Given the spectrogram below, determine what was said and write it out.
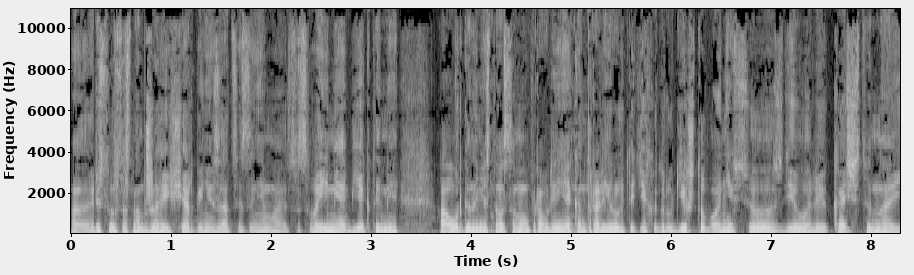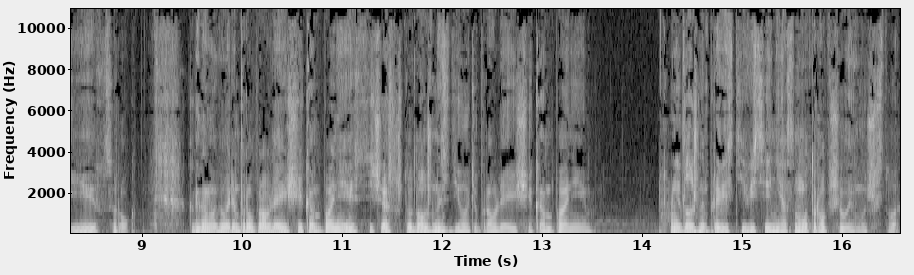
э, ресурсоснабжающие организации занимаются своими объектами, а органы местного самоуправления контролируют и тех, и других, чтобы они все сделали качественно и в срок. Когда мы говорим про управляющие компании, сейчас что должны сделать управляющие компании? Они должны провести весенний осмотр общего имущества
